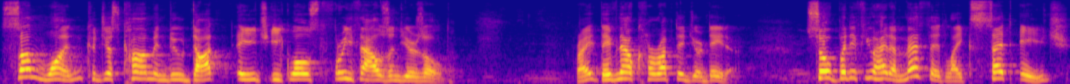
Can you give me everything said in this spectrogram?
someone could just come and do dot age equals 3,000 years old. Right? They've now corrupted your data. So, but if you had a method like set age,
